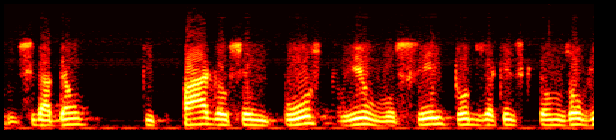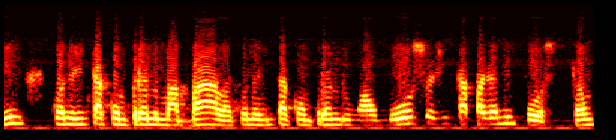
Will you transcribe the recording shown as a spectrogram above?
O cidadão que paga o seu imposto, eu, você e todos aqueles que estão nos ouvindo, quando a gente está comprando uma bala, quando a gente está comprando um almoço, a gente está pagando imposto. Então,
